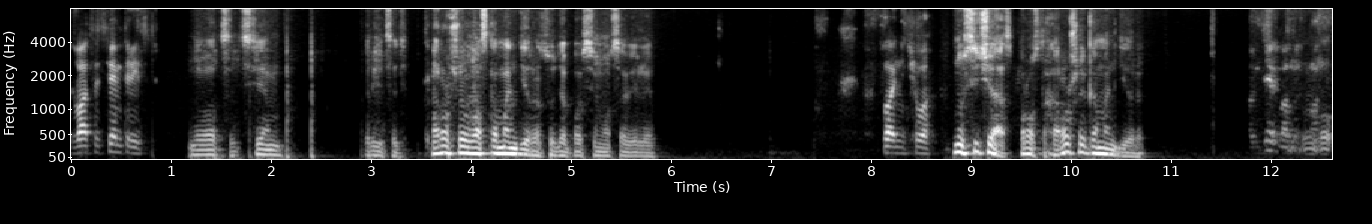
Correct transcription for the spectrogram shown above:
27 30. 27, 30. Хорошие у вас командиры, судя по всему, Савелий В плане чего? Ну, сейчас просто хорошие командиры. Ну,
